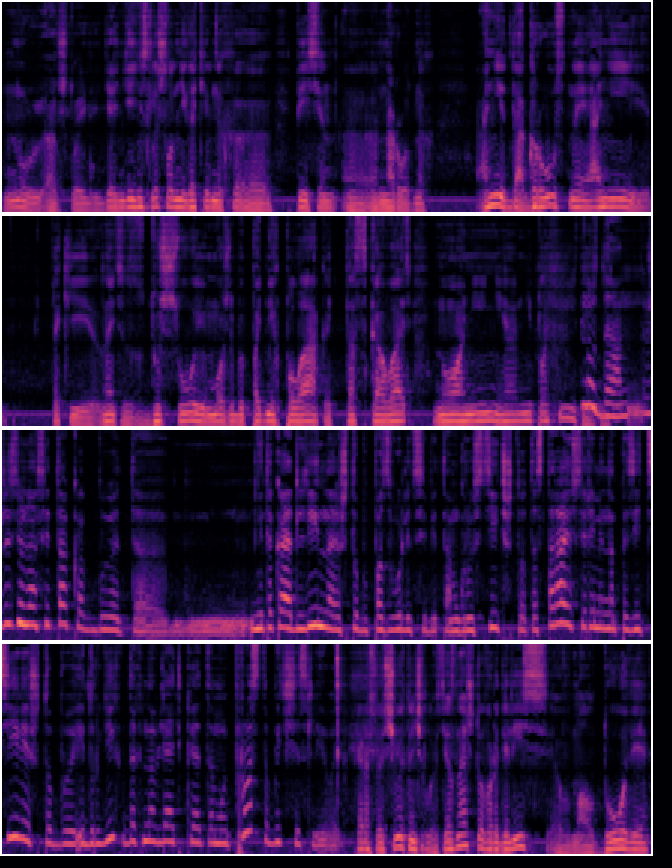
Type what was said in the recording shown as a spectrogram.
Ну, а что, я, я не слышал негативных э, песен э, народных. Они, да, грустные, они такие, знаете, с душой, может быть, под них плакать, тосковать, но они не, неплохие песни. Ну да, жизнь у нас и так как бы это не такая длинная, чтобы позволить себе там грустить что-то. Стараюсь все время на позитиве, чтобы и других вдохновлять к этому, и просто быть счастливой. Хорошо, с чего это началось? Я знаю, что вы родились в Молдове,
